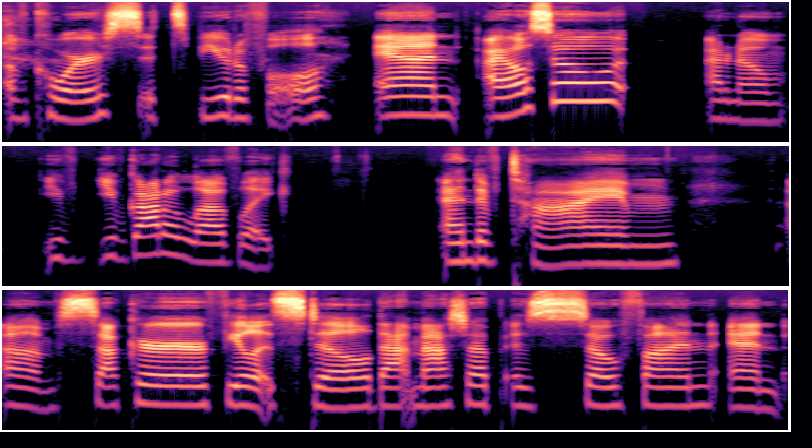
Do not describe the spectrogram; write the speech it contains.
of course. It's beautiful. And I also, I don't know, you've you've got to love like End of Time, um, Sucker, Feel It Still. That mashup is so fun and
